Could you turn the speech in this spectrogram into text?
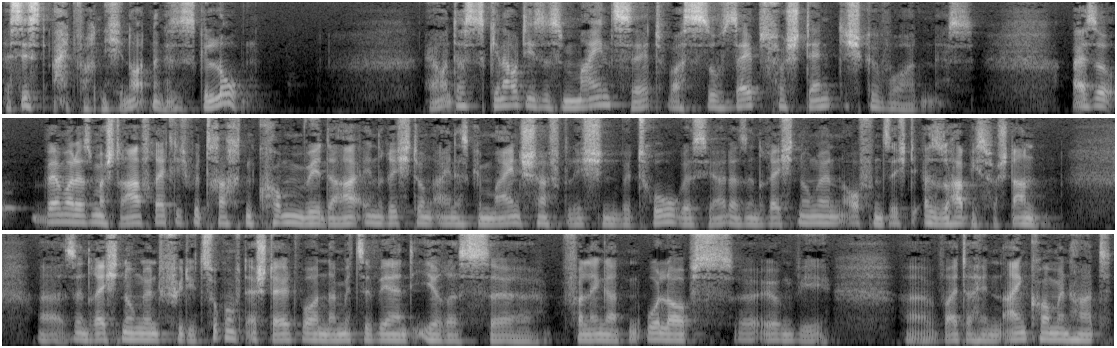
Es ist einfach nicht in Ordnung, es ist gelogen. Ja, und das ist genau dieses Mindset, was so selbstverständlich geworden ist. Also, wenn wir das mal strafrechtlich betrachten, kommen wir da in Richtung eines gemeinschaftlichen Betruges. Ja, da sind Rechnungen offensichtlich, also so habe ich es verstanden äh, sind Rechnungen für die Zukunft erstellt worden, damit sie während ihres äh, verlängerten Urlaubs äh, irgendwie äh, weiterhin ein Einkommen hat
